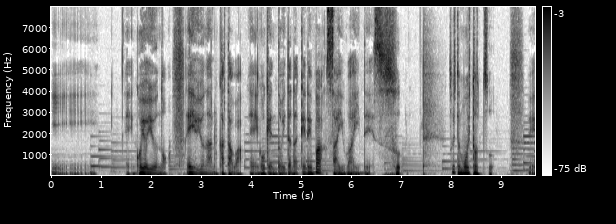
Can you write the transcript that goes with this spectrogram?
え、ご余裕の、え、余裕のある方は、え、ご検討いただければ幸いです。そしてもう一つ、え、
